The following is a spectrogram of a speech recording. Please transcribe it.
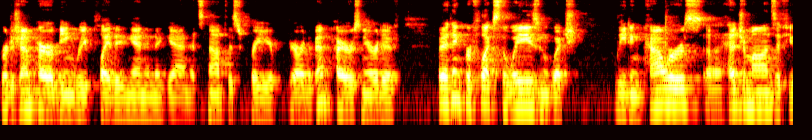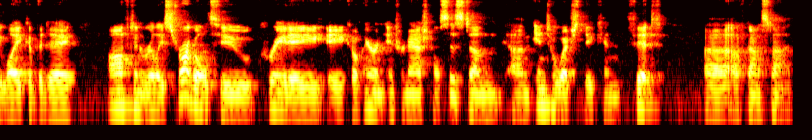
British Empire being replayed again and again. It's not this graveyard of empires narrative, but I think reflects the ways in which leading powers, uh, hegemons, if you like, of the day, often really struggle to create a, a coherent international system um, into which they can fit uh, Afghanistan.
